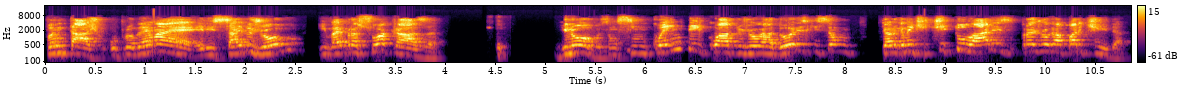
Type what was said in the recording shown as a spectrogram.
fantástico. O problema é, ele sai do jogo e vai para sua casa. De novo, são 54 jogadores que são, teoricamente, titulares para jogar a partida.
